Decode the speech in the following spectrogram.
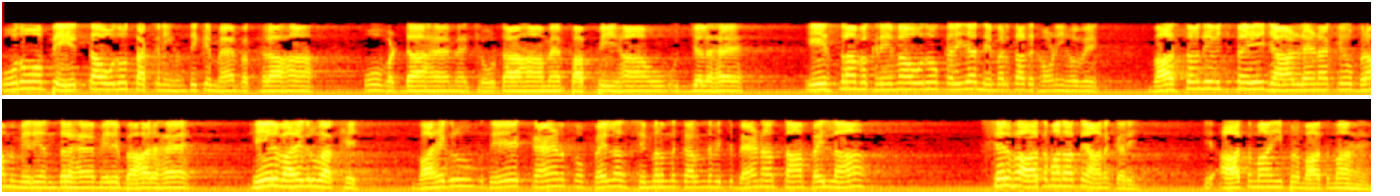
ਉਦੋਂ ਭੇਦਤਾ ਉਦੋਂ ਤੱਕ ਨਹੀਂ ਹੁੰਦੀ ਕਿ ਮੈਂ ਵੱਖਰਾ ਹਾਂ। ਉਹ ਵੱਡਾ ਹੈ ਮੈਂ ਛੋਟਾ ਹਾਂ ਮੈਂ ਪਾਪੀ ਹਾਂ ਉਹ ਉੱਜਲ ਹੈ। ਇਸ ਤਰ੍ਹਾਂ ਵਖਰੇਵਾ ਉਦੋਂ ਕਰੀ ਜਾਂ ਨਿਮਰਤਾ ਦਿਖਾਉਣੀ ਹੋਵੇ। ਵਾਸਤਵ ਦੇ ਵਿੱਚ ਤਾਂ ਇਹ ਜਾਣ ਲੈਣਾ ਕਿ ਉਹ ਬ੍ਰਹਮ ਮੇਰੇ ਅੰਦਰ ਹੈ, ਮੇਰੇ ਬਾਹਰ ਹੈ। ਫੇਰ ਵਾਹਿਗੁਰੂ ਆਖੇ, ਵਾਹਿਗੁਰੂ ਦੇ ਕਹਿਣ ਤੋਂ ਪਹਿਲਾਂ ਸਿਮਰਨ ਕਰਨ ਵਿੱਚ ਬਹਿਣਾ ਤਾਂ ਪਹਿਲਾਂ ਸਿਰਫ ਆਤਮਾ ਦਾ ਧਿਆਨ ਕਰੇ ਕਿ ਆਤਮਾ ਹੀ ਪ੍ਰਮਾਤਮਾ ਹੈ।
